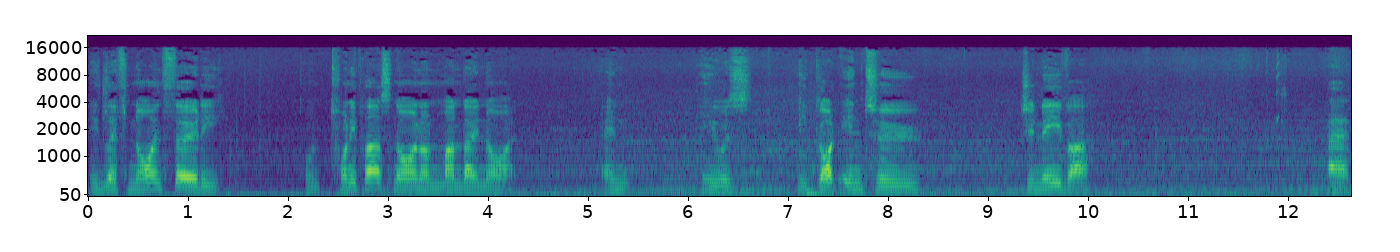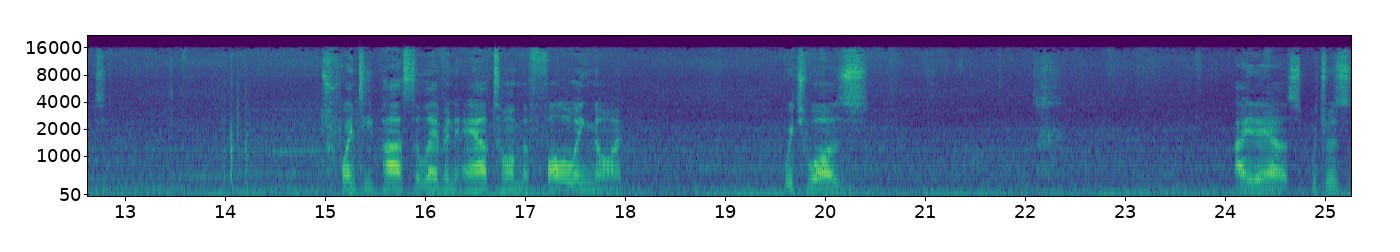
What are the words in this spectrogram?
he left 9.30 or 20 past 9 on Monday night. And he was he got into Geneva at 20 past 11 our time the following night which was 8 hours which was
